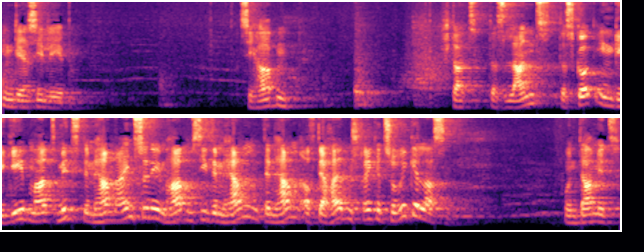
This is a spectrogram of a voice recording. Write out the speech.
in der sie leben. Sie haben Statt das Land, das Gott ihnen gegeben hat, mit dem Herrn einzunehmen, haben sie dem Herrn, den Herrn auf der halben Strecke zurückgelassen und damit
